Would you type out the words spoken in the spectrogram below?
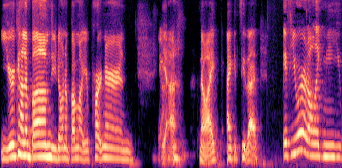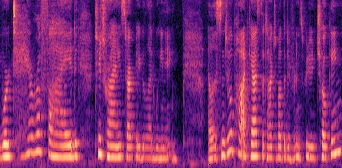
you're kind of bummed. You don't want to bum out your partner, and Yeah. yeah. No, I I could see that. If you are at all like me, you were terrified to try and start baby led weaning. I listened to a podcast that talked about the difference between choking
